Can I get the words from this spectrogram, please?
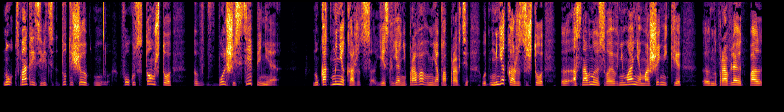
Ну, смотрите, ведь тут еще фокус в том, что в большей степени, ну, как мне кажется, если я не права, вы меня поправьте. Вот мне кажется, что э, основное свое внимание мошенники э, направляют по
